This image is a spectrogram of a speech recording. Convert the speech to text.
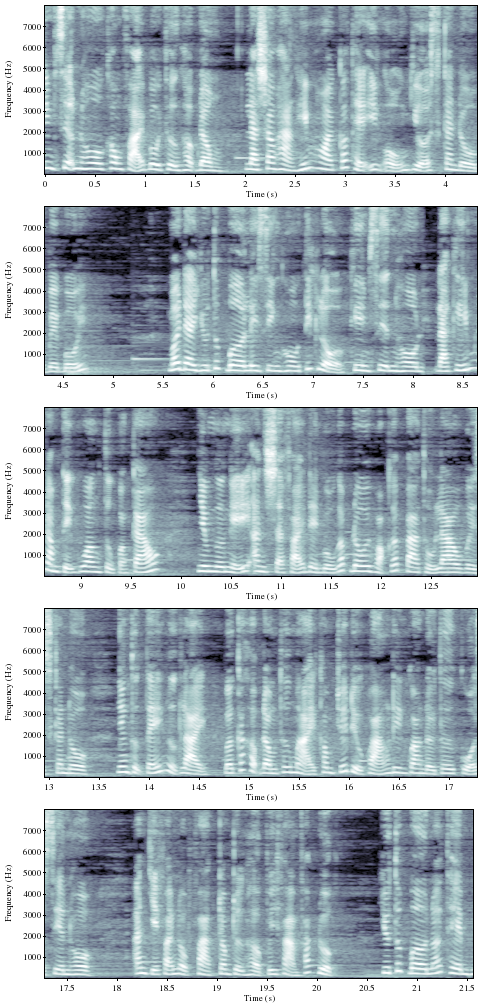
Kim Seon Ho không phải bồi thường hợp đồng là sao hàng hiếm hoi có thể yên ổn giữa scandal bê bối. Mới đây, YouTuber Lee Jin Ho tiết lộ Kim Seon Ho đã kiếm 5 tỷ won từ quảng cáo. Nhiều người nghĩ anh sẽ phải đền bù gấp đôi hoặc gấp ba thù lao về scandal, nhưng thực tế ngược lại, bởi các hợp đồng thương mại không chứa điều khoản liên quan đời tư của Seon Ho, anh chỉ phải nộp phạt trong trường hợp vi phạm pháp luật. YouTuber nói thêm,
